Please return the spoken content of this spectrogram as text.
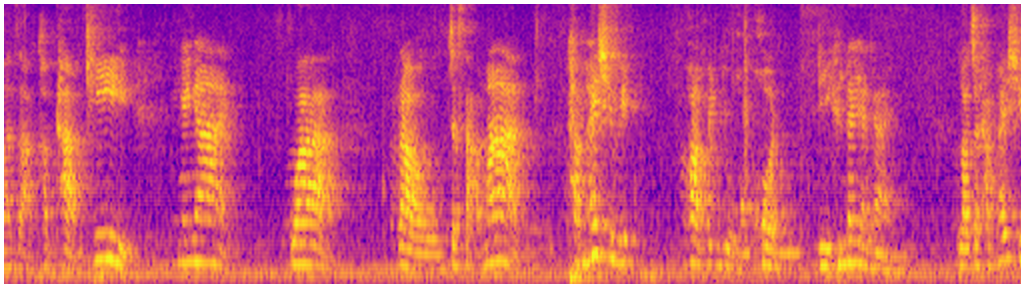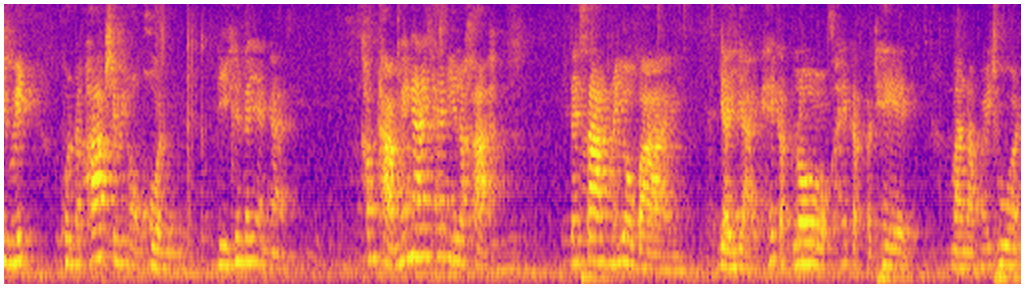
มาจากคำถามที่ง่ายๆว่าเราจะสามารถทำให้ชีวิตความเป็นอยู่ของคนดีขึ้นได้ยังไง เราจะทำให้ชีวิตคุณภาพชีวิตของคนดีขึ้นได้ยังไงคำถามง่ายๆแค่นี้ละค่ะ ได้สร้างนโยบายใหญ่ ๆ ให้กับโลกให้กับประเทศ มานับไม่ถ้วน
